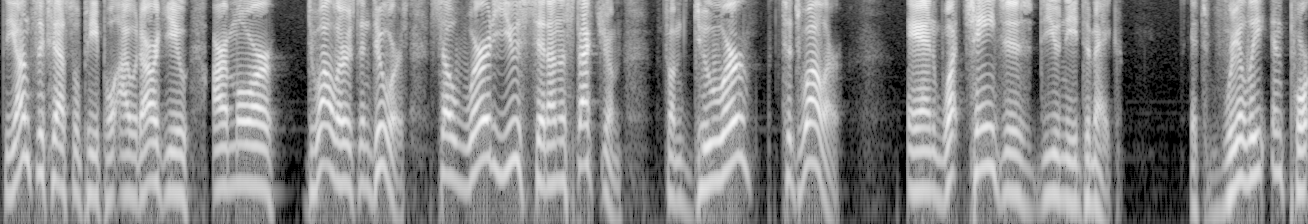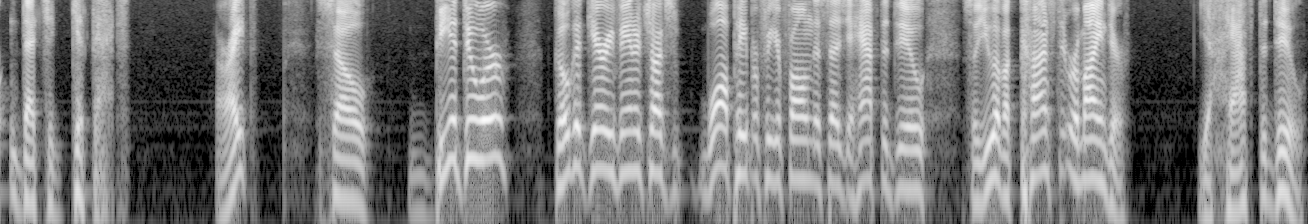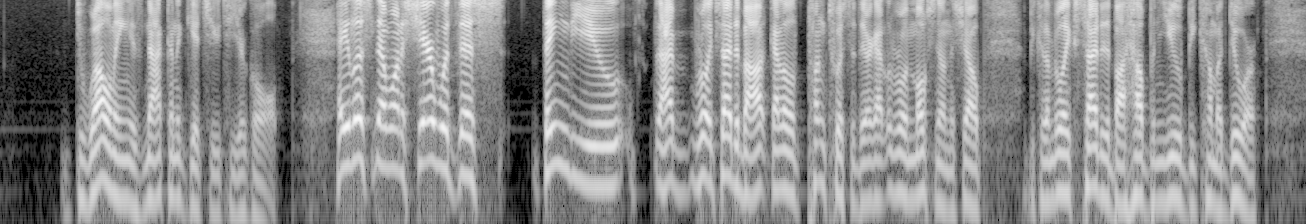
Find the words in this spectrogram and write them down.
The unsuccessful people, I would argue, are more dwellers than doers. So, where do you sit on the spectrum from doer to dweller? And what changes do you need to make? It's really important that you get that. All right? So, be a doer. Go get Gary Vaynerchuk's wallpaper for your phone that says you have to do. So, you have a constant reminder you have to do. Dwelling is not going to get you to your goal. Hey, listen, I want to share with this thing to you I'm really excited about. Got a little tongue twisted there. Got a little emotion on the show because I'm really excited about helping you become a doer.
